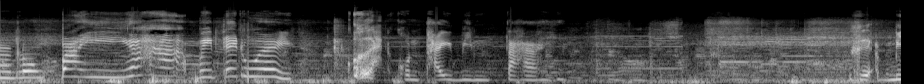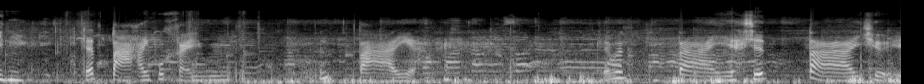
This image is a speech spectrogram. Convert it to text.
อลงไปอะบินได้ด้วยเอื้อคนไทยบินตายเหือบินจะตายพวกใครเว้ยฉันตายอะฉันมันตายอะฉัน ตายเฉย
